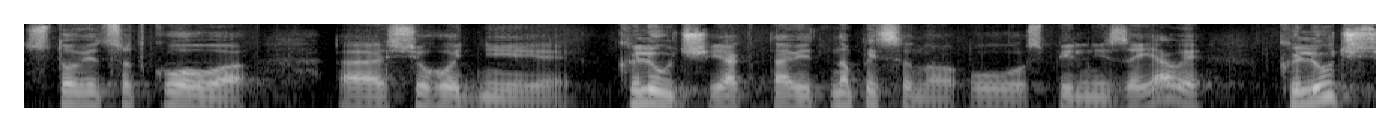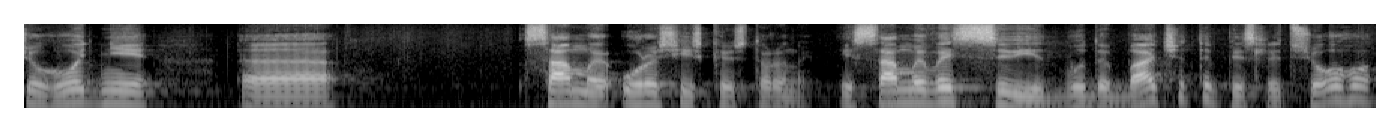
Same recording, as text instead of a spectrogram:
100% е, сьогодні ключ, як навіть написано у спільній заяві, ключ сьогодні. е, саме у російської сторони. І саме весь світ буде бачити після цього,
